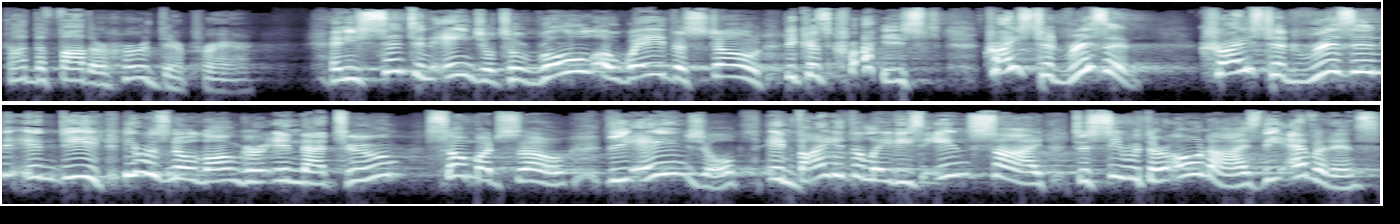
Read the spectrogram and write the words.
God the Father heard their prayer. And he sent an angel to roll away the stone because Christ, Christ had risen. Christ had risen indeed. He was no longer in that tomb. So much so, the angel invited the ladies inside to see with their own eyes the evidence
